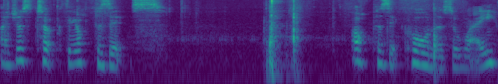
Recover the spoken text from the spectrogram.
I just took the opposites, opposite corners away.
